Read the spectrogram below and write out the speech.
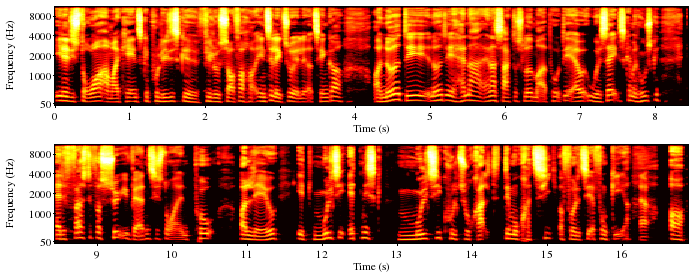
en af de store amerikanske politiske filosofer og intellektuelle og tænkere. Og noget af det, noget af det han, har, han har sagt og slået meget på, det er jo, at USA, det skal man huske, er det første forsøg i verdenshistorien på at lave et multietnisk, multikulturelt demokrati og få det til at fungere. Ja. Og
